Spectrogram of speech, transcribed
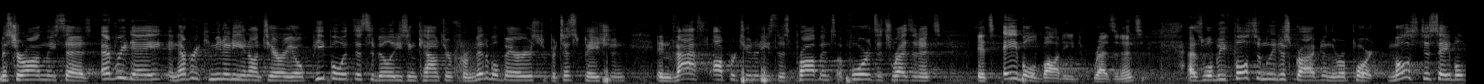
Mr. Onley says, every day in every community in Ontario, people with disabilities encounter formidable barriers to participation in vast opportunities this province affords its residents, its able-bodied residents, as will be fulsomely described in the report. Most disabled,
